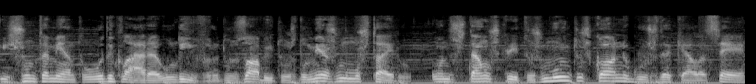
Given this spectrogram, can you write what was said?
e juntamente o declara o livro dos óbitos do mesmo mosteiro, onde estão escritos muitos cônegos daquela sé,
